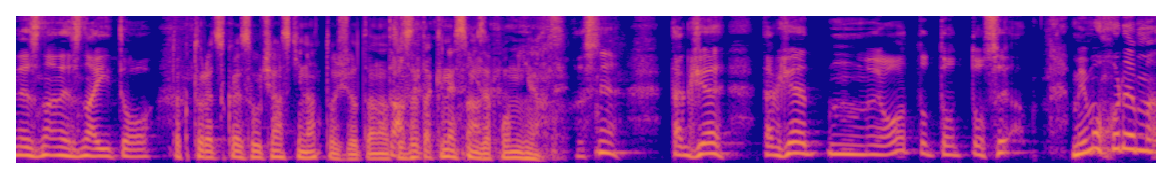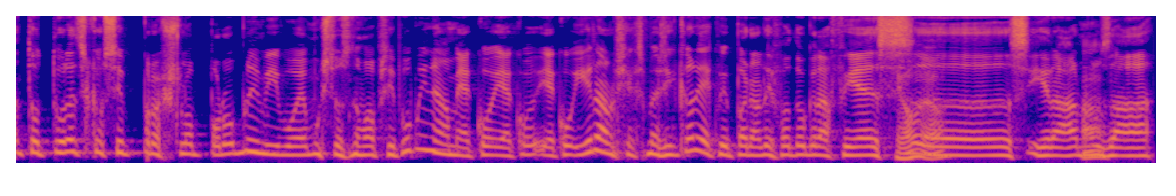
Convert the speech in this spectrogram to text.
nezna, neznají to. Tak Turecko je součástí NATO, že? na tak, to se taky nesmí tak, zapomínat. Vlastně. Takže, takže mm, jo, to, to, to si... Mimochodem, to Turecko si prošlo podobným vývojem, už to znova připomínám, jako, jako, jako Irán. Všech jsme říkali, jak vypadaly fotografie z, jo, jo. z Iránu a. za...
